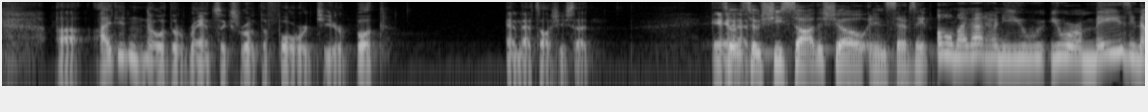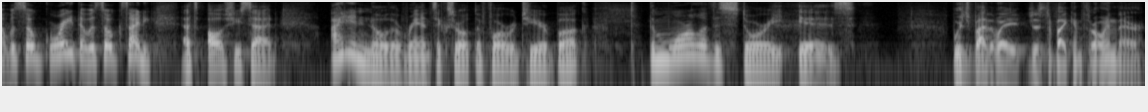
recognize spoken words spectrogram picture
uh, I didn't know the Rancics wrote the foreword to your book. And that's all she said. And So, so she saw the show, and instead of saying, "Oh my God, honey, you were- you were amazing. That was so great. That was so exciting," that's all she said. I didn't know the Rancics wrote the foreword to your book. The moral of the story is, Which, by the way, just if I can throw in there,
